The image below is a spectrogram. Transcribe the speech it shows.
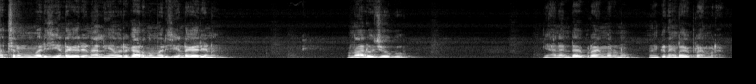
അച്ഛനമ്മമാർ ചെയ്യേണ്ട കാര്യമാണ്. അല്ലെങ്കിൽ അവരുടെ കാരണന്മാർ ചെയ്യേണ്ട കാര്യമാണ്. ഒന്ന് ആലോചിച്ച് നോക്കൂ. ഞാൻ എന്റെ അഭിപ്രായം പറഞ്ഞു നിങ്ങൾക്ക് നിങ്ങളുടെ അഭിപ്രായം പറയാം.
